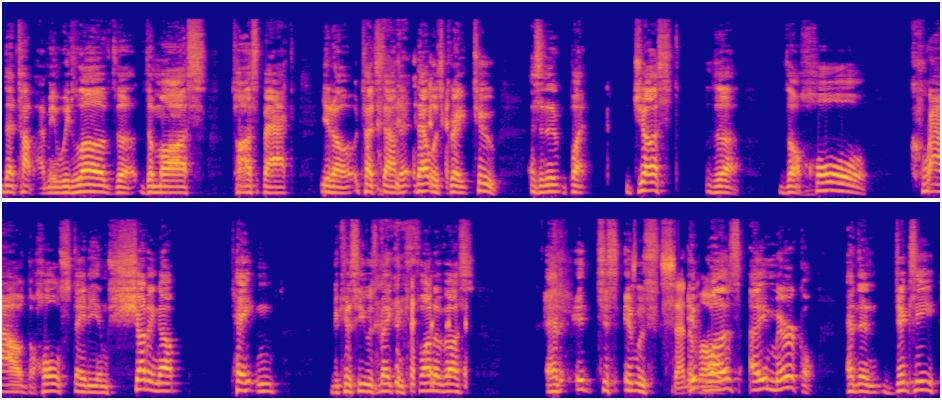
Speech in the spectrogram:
that top. I mean, we love the the Moss toss back, you know, touchdown. that, that was great too. As an, but just the the whole crowd, the whole stadium shutting up Payton because he was making fun of us. And it just it was it home. was a miracle. And then Dixie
